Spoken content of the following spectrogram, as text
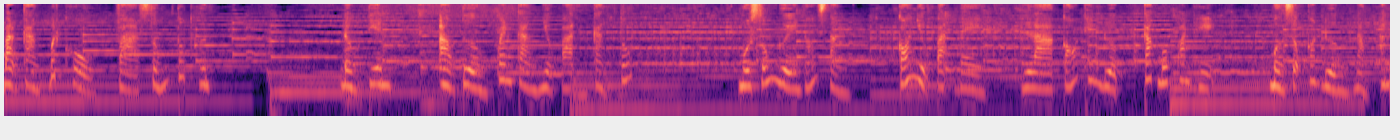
bạn càng bất khổ và sống tốt hơn. Đầu tiên, ảo tưởng quen càng nhiều bạn càng tốt. Một số người nói rằng có nhiều bạn bè là có thêm được các mối quan hệ, mở rộng con đường làm ăn.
